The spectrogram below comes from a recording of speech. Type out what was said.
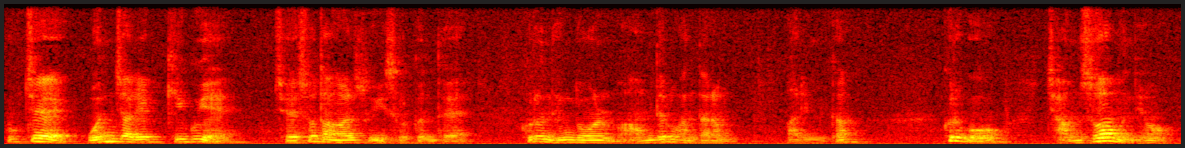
국제 원자력 기구에 제소당할 수 있을 건데 그런 행동을 마음대로 한다는 말입니까? 그리고 잠수함은요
